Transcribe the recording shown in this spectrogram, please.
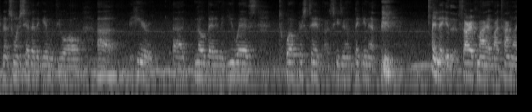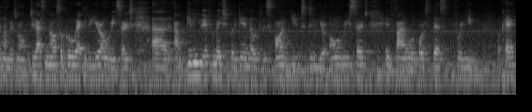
And I just want to share that again with you all uh, here. Uh, know that in the U.S., 12%, excuse me, I'm thinking that and it, sorry if my, my timeline number is wrong, but you guys can also go back and do your own research. Uh, I'm giving you information, but again, know that it's on you to do your own research and find what works best for you. Okay,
